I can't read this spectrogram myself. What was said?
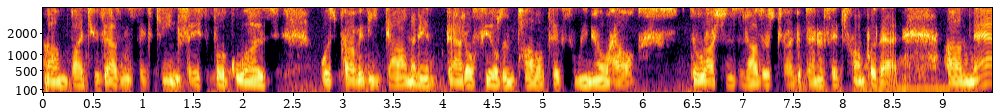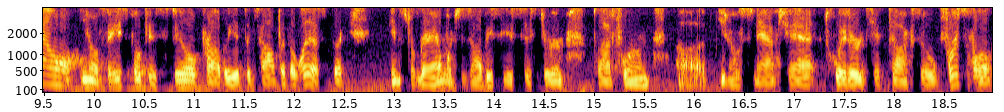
Um, by 2016, Facebook was was probably the dominant battlefield in politics. And we know how the Russians and others tried to benefit Trump with that. Um, now, you know, Facebook is still probably at the top of the list, but Instagram, which is obviously a sister platform, uh, you know, Snapchat, Twitter, TikTok. So first of all,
